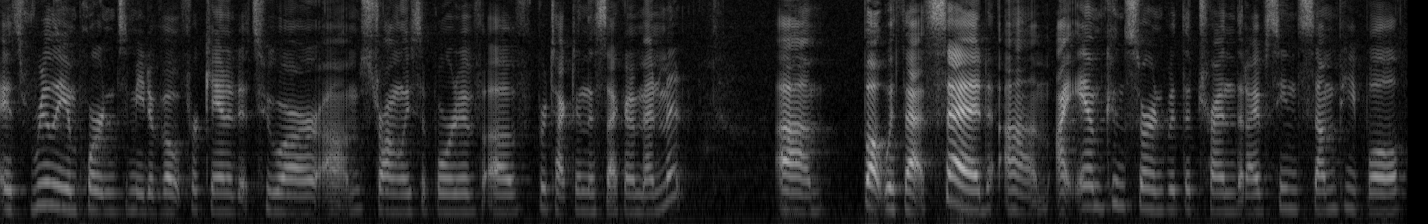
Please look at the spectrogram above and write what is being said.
it's really important to me to vote for candidates who are um, strongly supportive of protecting the Second Amendment. Um, but with that said, um, I am concerned with the trend that I've seen some people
